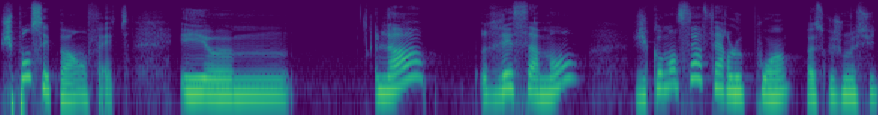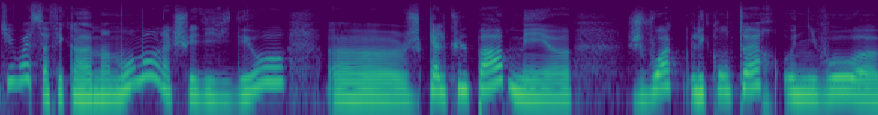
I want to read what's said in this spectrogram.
Je pensais pas en fait. Et là, récemment, j'ai commencé à faire le point parce que je me suis dit, ouais, ça fait quand même un moment là que je fais des vidéos. Euh, je calcule pas, mais euh, je vois les compteurs au niveau euh,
